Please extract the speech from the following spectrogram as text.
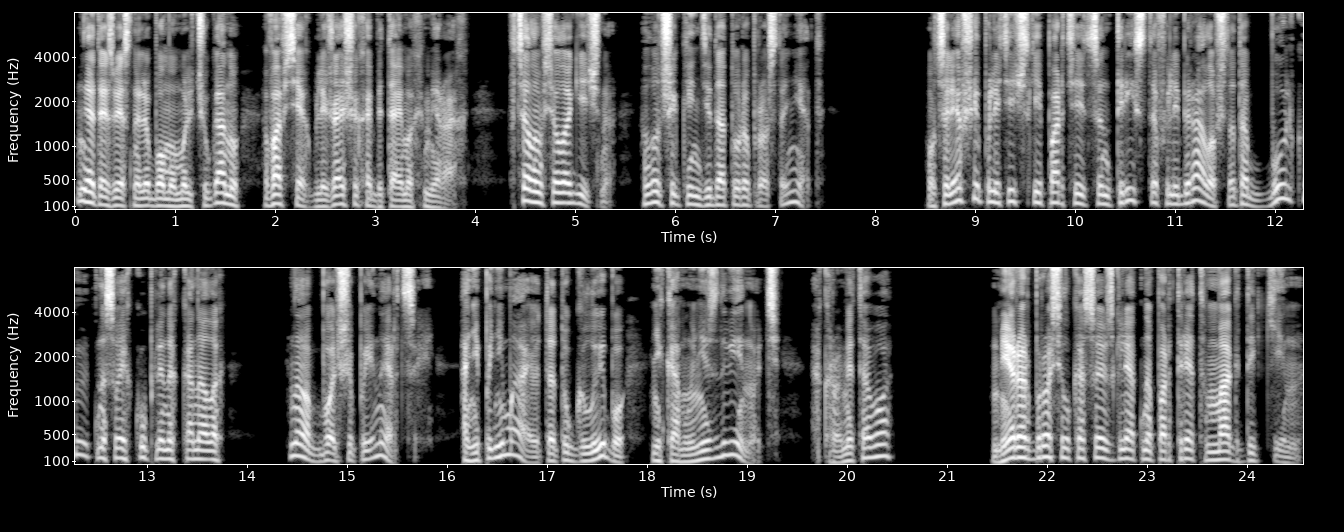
Это известно любому мальчугану во всех ближайших обитаемых мирах. В целом все логично. Лучшей кандидатуры просто нет. Уцелевшие политические партии центристов и либералов что-то булькают на своих купленных каналах, но больше по инерции. Они понимают, эту глыбу никому не сдвинуть. А кроме того... Миррор бросил косой взгляд на портрет Магды Кин.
